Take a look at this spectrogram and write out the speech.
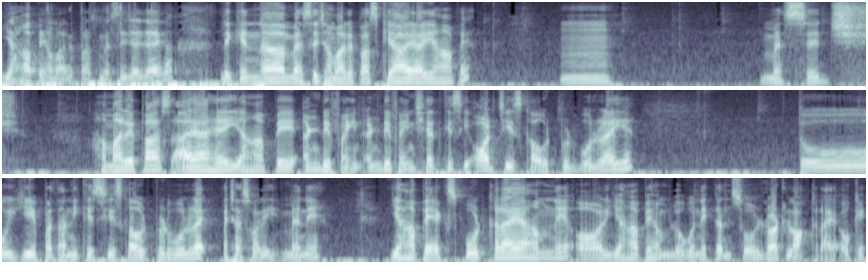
यहाँ पे हमारे पास मैसेज आ जाएगा। लेकिन मैसेज uh, हमारे पास क्या आया यहाँ पे? मैसेज हम्म, हमारे पास आया है यहाँ पे अनडिफाइन अनडिफाइन शायद किसी और चीज़ का आउटपुट बोल रहा है ये। तो ये पता नहीं किस चीज़ का आउटपुट बोल रहा है। अच्छा सॉरी मैंने यहाँ पे एक्सपोर्ट कराया हमने और यहाँ पे हम लोगों ने कंसोल डॉट लॉग कराया। ओके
